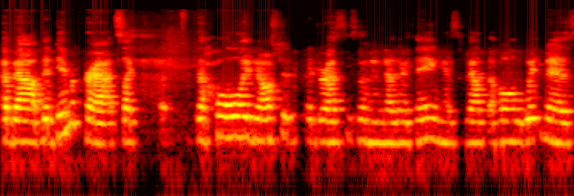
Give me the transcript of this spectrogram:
about the Democrats, like the whole exhaustive addresses and another thing is about the whole witness.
